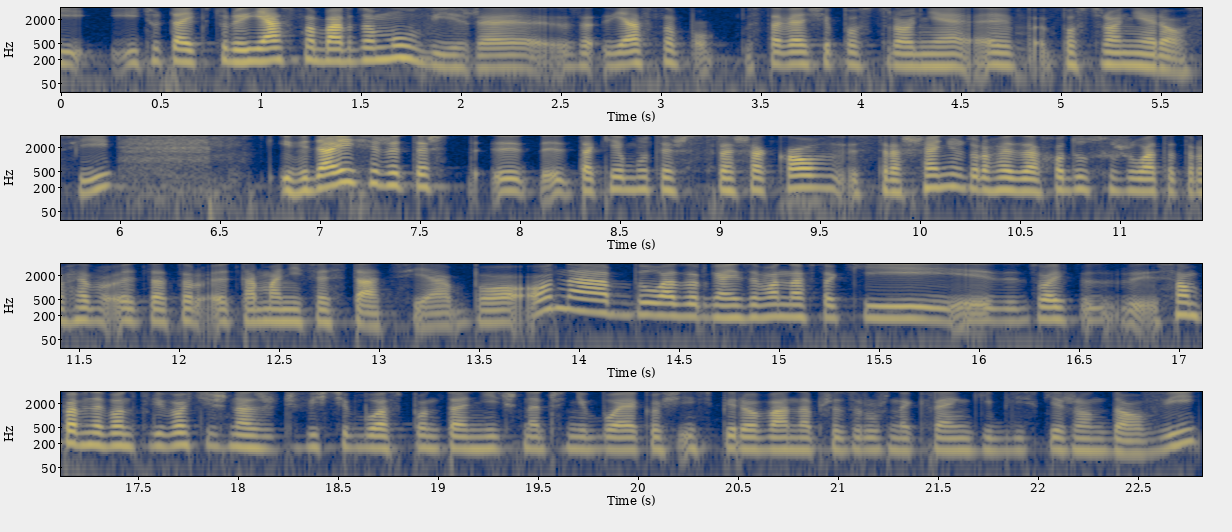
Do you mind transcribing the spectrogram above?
i, i tutaj, który jasno bardzo mówi, że jasno stawia się po stronie, po stronie Rosji. I wydaje się, że też y, y, takiemu też straszakowi, straszeniu trochę Zachodu służyła ta trochę ta, ta manifestacja, bo ona była zorganizowana w taki, y, są pewne wątpliwości, czy ona rzeczywiście była spontaniczna, czy nie była jakoś inspirowana przez różne kręgi bliskie rządowi,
